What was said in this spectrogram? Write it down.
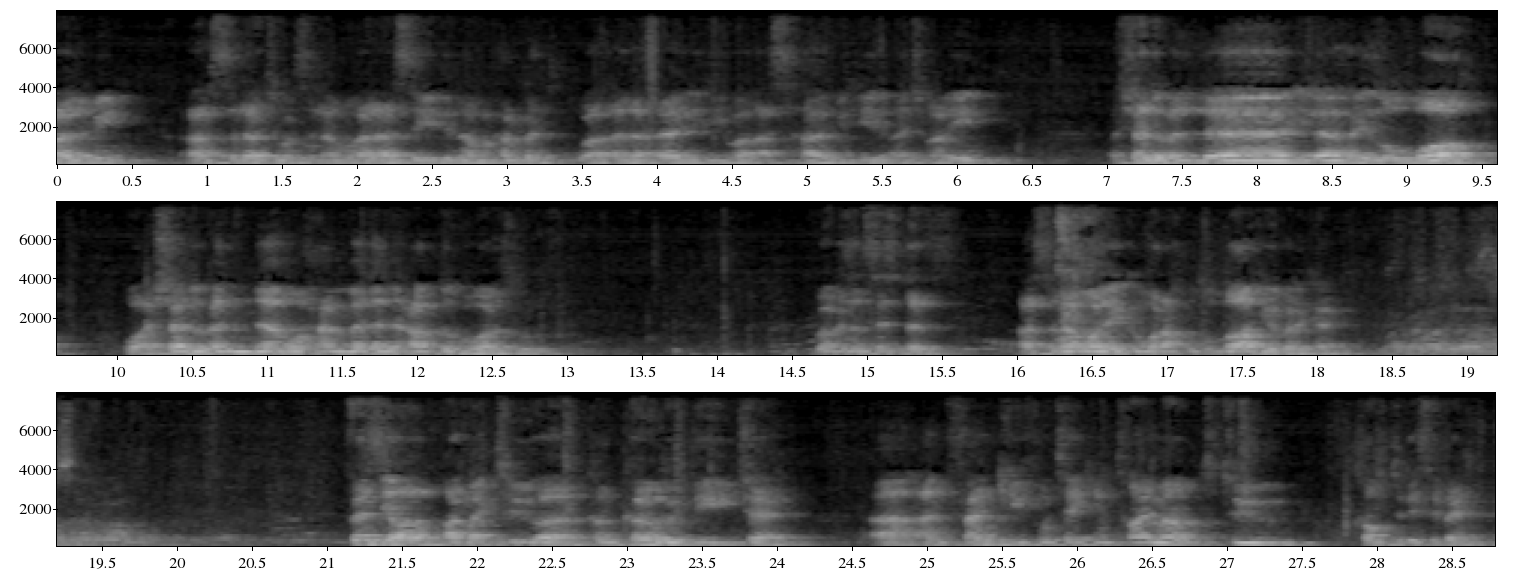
العالمين الصلاة والسلام على سيدنا محمد وعلى آله وأصحابه أجمعين أشهد أن لا إله إلا الله وأشهد أن محمدا عبده ورسوله Brothers and sisters, Assalamu alaikum wa rahmatullahi wa barakatuh. Firstly, I'd like to uh, concur with the chair uh, and thank you for taking time out to come to this event.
